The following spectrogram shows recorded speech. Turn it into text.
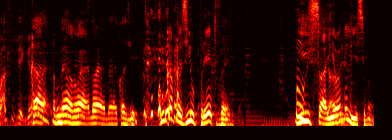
quase vegano. Cara, então- não, não é, não é, não é quase. Um cafezinho preto, velho. Isso aí é uma delícia, mano.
